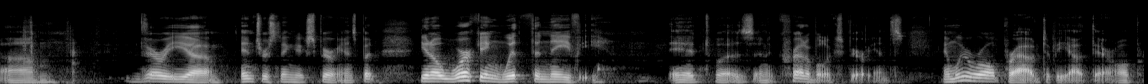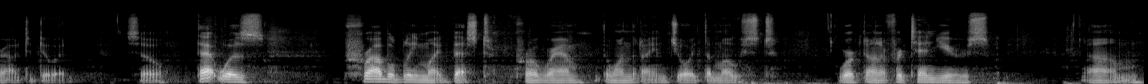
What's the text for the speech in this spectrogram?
Um, very uh, interesting experience. But, you know, working with the Navy, it was an incredible experience. And we were all proud to be out there, all proud to do it. So that was probably my best program, the one that I enjoyed the most. Worked on it for 10 years. Um,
